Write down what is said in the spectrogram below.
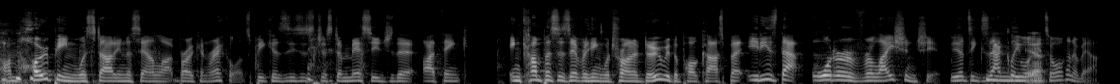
I'm hoping we're starting to sound like broken records because this is just a message that I think encompasses everything we're trying to do with the podcast, but it is that order of relationship. That's exactly what Yeah. you're talking about.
